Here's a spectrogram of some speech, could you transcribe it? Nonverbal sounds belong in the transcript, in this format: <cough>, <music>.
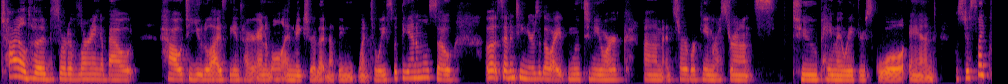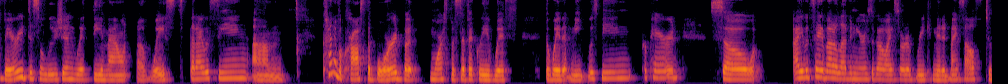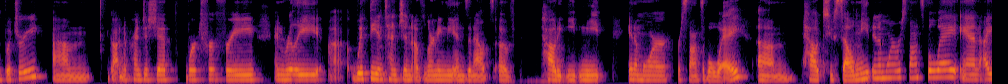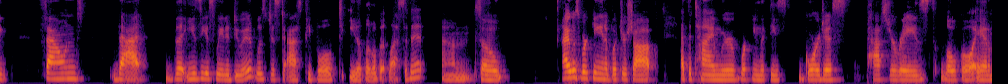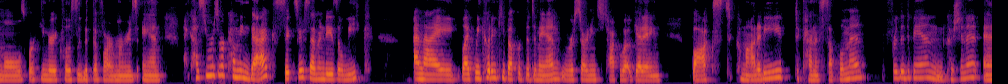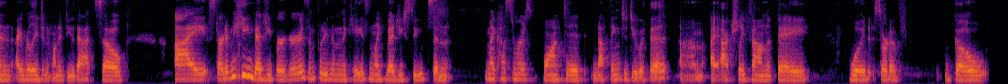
childhood, sort of learning about how to utilize the entire animal and make sure that nothing went to waste with the animal. So, about 17 years ago, I moved to New York um, and started working in restaurants to pay my way through school and was just like very disillusioned with the amount of waste that I was seeing, um, kind of across the board, but more specifically with the way that meat was being prepared. So I would say about 11 years ago, I sort of recommitted myself to butchery. Um, got an apprenticeship, worked for free, and really uh, with the intention of learning the ins and outs of how to eat meat in a more responsible way, um, how to sell meat in a more responsible way. And I found that the easiest way to do it was just to ask people to eat a little bit less of it. Um, so I was working in a butcher shop at the time. We were working with these gorgeous pasture raised local animals, working very closely with the farmers. And my customers were coming back six or seven days a week. And I, like, we couldn't keep up with the demand. We were starting to talk about getting boxed commodity to kind of supplement for the demand and cushion it. And I really didn't want to do that. So I started <laughs> making veggie burgers and putting them in the case and like veggie soups. And my customers wanted nothing to do with it. Um, I actually found that they would sort of go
